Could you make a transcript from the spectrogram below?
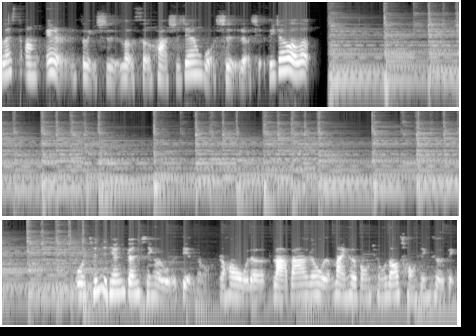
Last on air，这里是乐色话时间，我是热血 DJ 乐乐。我前几天更新了我的电脑，然后我的喇叭跟我的麦克风全部都要重新设定。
